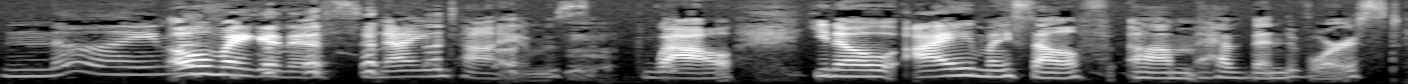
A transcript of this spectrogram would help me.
Nine. Oh my goodness, nine times. Wow. You know, I myself um, have been divorced,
